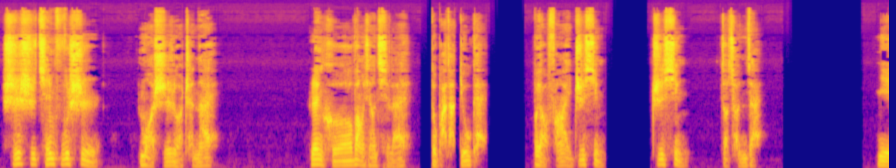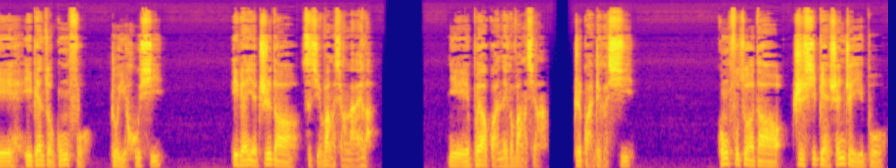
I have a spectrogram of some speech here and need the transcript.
时时勤拂拭，莫使惹尘埃。”任何妄想起来，都把它丢开，不要妨碍知性，知性则存在。你一边做功夫，注意呼吸，一边也知道自己妄想来了。你不要管那个妄想，只管这个息。功夫做到知息变身这一步，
